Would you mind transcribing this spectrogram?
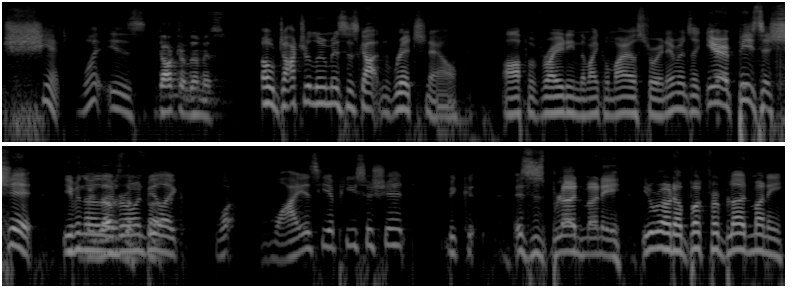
shit. What is? Dr. Loomis. Oh, Doctor Loomis has gotten rich now, off of writing the Michael Myers story, and everyone's like, "You're a piece of shit," even though everyone would be like, "What? Why is he a piece of shit?" Because This is blood money. You wrote a book for blood money.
